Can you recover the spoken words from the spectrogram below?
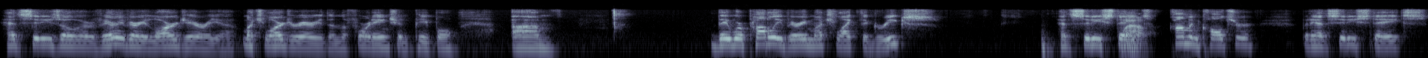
had cities over a very, very large area, much larger area than the Fort Ancient people. Um, they were probably very much like the Greeks, had city states, wow. common culture, but had city states.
